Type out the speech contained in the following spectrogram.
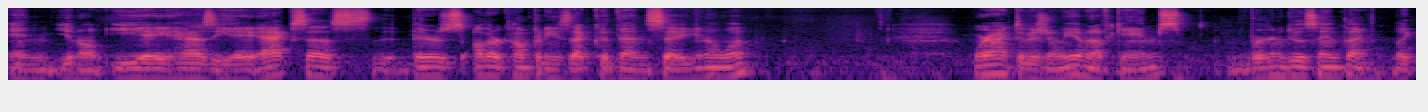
And you know ea has ea access. There's other companies that could then say you know what? We're activision. We have enough games. We're to do the same thing. Like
